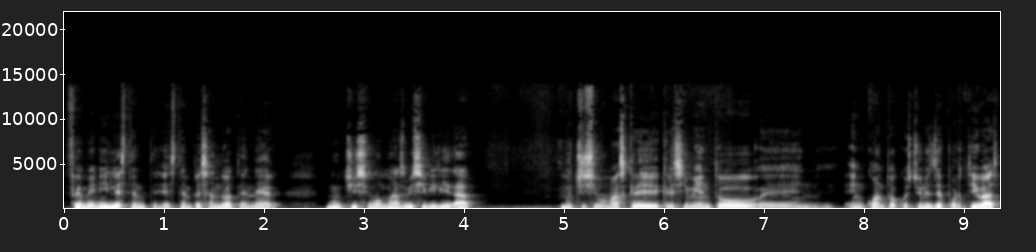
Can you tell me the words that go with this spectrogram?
femenil está, empezando a tener muchísimo más visibilidad, muchísimo más crecimiento en, cuanto a cuestiones deportivas.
